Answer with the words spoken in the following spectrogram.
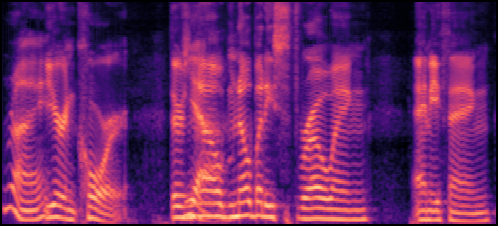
right. you're in court. There's Yeah. no nobody's throwing anything.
